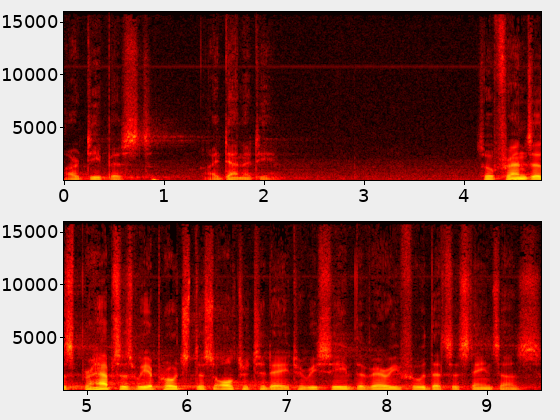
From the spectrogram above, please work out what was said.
our deepest identity. So, friends, as perhaps as we approach this altar today to receive the very food that sustains us,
